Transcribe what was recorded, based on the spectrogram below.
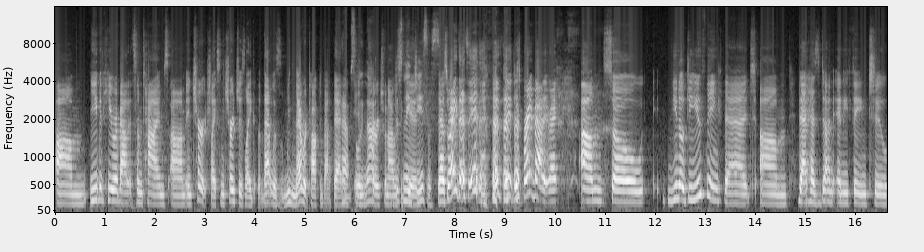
all. Um, you even hear about it sometimes um, in church, like some churches, like that was we never talked about that in- Absolutely in, not. church when I was just a need kid. Jesus. That's right. That's it. That's it. Just pray about it, right? Um, so, you know, do you think that um, that has done anything to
